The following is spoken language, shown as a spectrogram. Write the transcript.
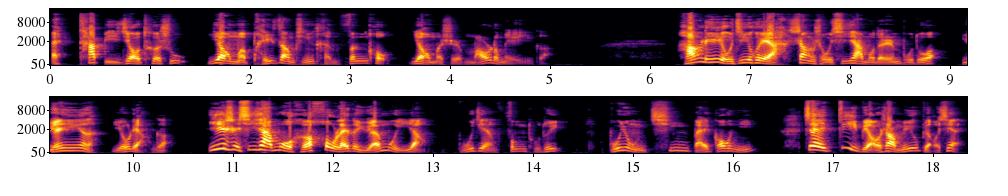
哎，它比较特殊，要么陪葬品很丰厚，要么是毛都没有一个。行里有机会啊，上手西夏墓的人不多，原因呢有两个：一是西夏墓和后来的原墓一样，不见封土堆，不用青白高泥。在地表上没有表现。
